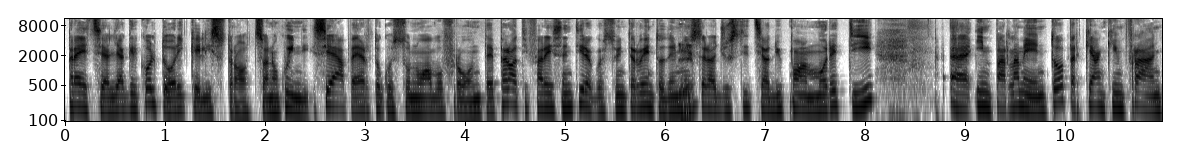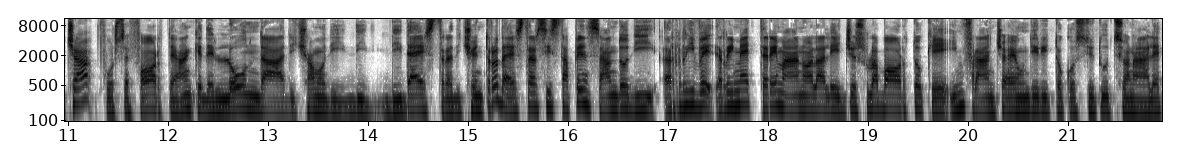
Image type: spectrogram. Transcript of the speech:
prezzi agli agricoltori che li strozzano, quindi si è aperto questo nuovo fronte, però ti farei sentire questo intervento del Sì. ministro della giustizia Dupont-Moretti eh, in Parlamento perché anche in Francia, forse forte anche dell'onda diciamo di, di- di destra, di centrodestra, si sta pensando di rive- rimettere mano alla legge sull'aborto che in Francia è un diritto costituzionale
